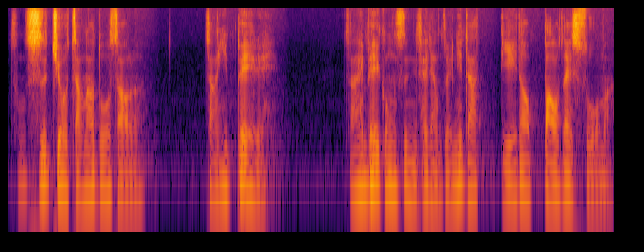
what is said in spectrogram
从十九涨到多少了？涨一倍嘞！涨一配公司你才想追，你等它跌到爆再说嘛。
